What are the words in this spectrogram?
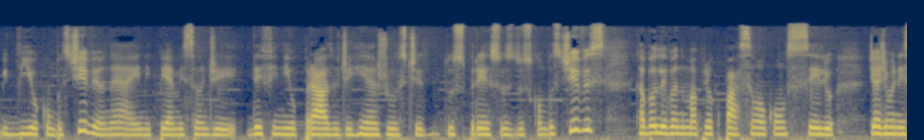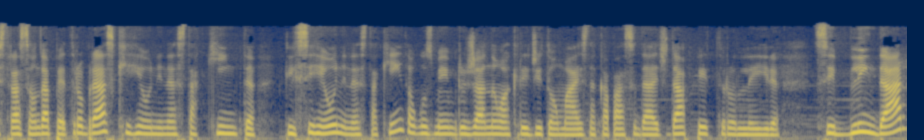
e Biocombustível, né, a ANP, a missão de definir o prazo de reajuste dos preços dos combustíveis, acabou levando uma preocupação ao Conselho de Administração da Petrobras, que reúne nesta quinta, que se reúne nesta quinta. Alguns membros já não acreditam mais na capacidade da petroleira se blindar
